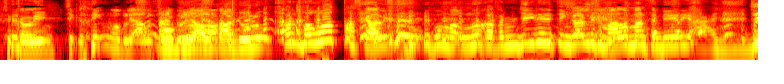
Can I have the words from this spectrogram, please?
cikeling Si Keling mau beli auto mau beli auta dulu kan bawa tas kali gue nggak nge katanya jadi dia ditinggalin semalaman sendiri anjing di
